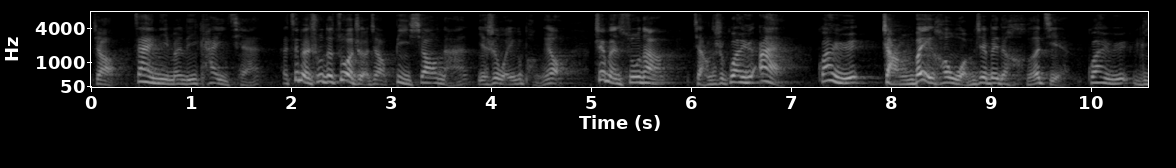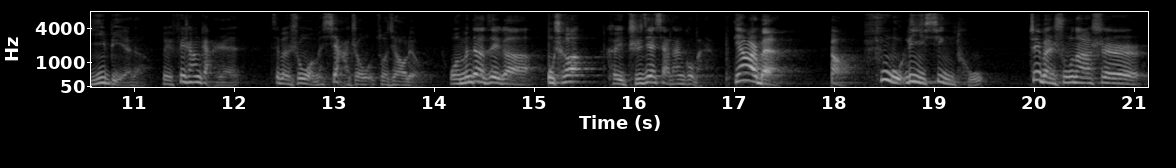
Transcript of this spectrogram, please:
叫《在你们离开以前》。这本书的作者叫毕肖南，也是我一个朋友。这本书呢讲的是关于爱，关于长辈和我们这辈的和解。关于离别的，对，非常感人。这本书我们下周做交流。我们的这个购车可以直接下单购买。第二本叫《复利信徒》，这本书呢是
